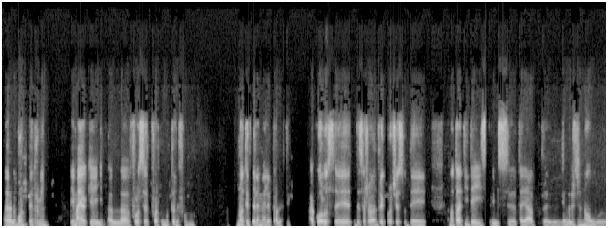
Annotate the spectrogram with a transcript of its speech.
Uh, bun, pentru mine. E mai ok, îl folosesc foarte mult telefonul. Notițele mele, practic, acolo se desfășoară întreg procesul de notat idei, scris, tăiat, iarăși din nou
